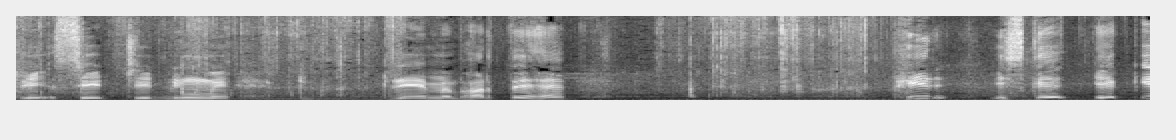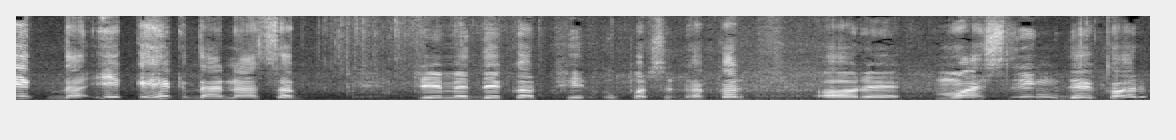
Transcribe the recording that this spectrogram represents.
सीडलिंग में ट्रे में भरते हैं। फिर इसके एक एक दा, एक एक दाना सब ट्रे में देकर, फिर ऊपर से ढककर और मॉइस्चरिंग देकर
